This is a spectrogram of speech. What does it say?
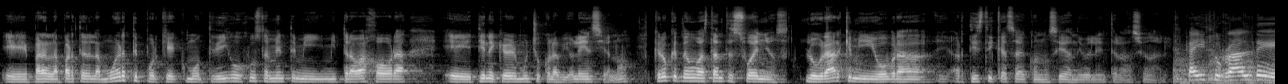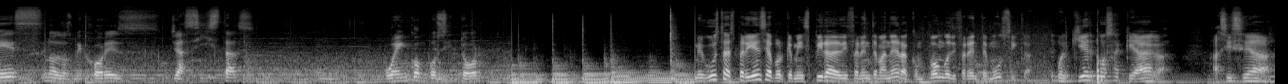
eh, para la parte de la muerte, porque como te digo, justamente mi, mi trabajo ahora eh, tiene que ver mucho con la violencia. ¿no? Creo que tengo bastantes sueños, lograr que mi obra artística sea conocida a nivel internacional. Calle Turralde es uno de los mejores jazzistas, un buen compositor me gusta la experiencia porque me inspira de diferente manera, compongo diferente música. Cualquier cosa que haga, así sea,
